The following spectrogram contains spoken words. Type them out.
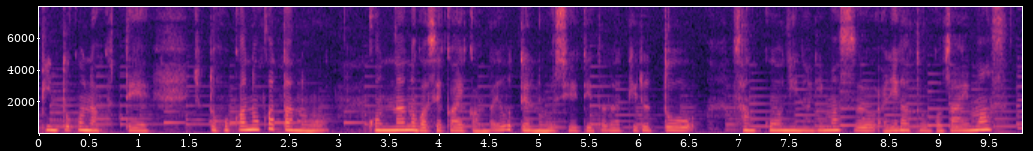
ピンとこなくてちょっと他の方のこんなのが世界観だよっていうのを教えていただけると参考になります。ありがとうございます。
